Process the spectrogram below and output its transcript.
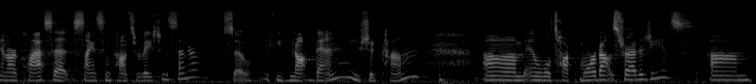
in our class at Science and Conservation Center. So if you've not been, you should come. Um, and we'll talk more about strategies. Um,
